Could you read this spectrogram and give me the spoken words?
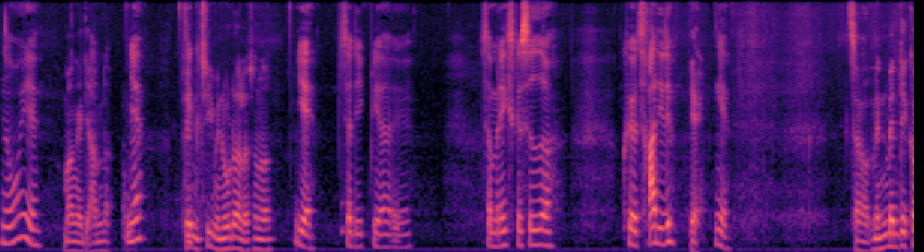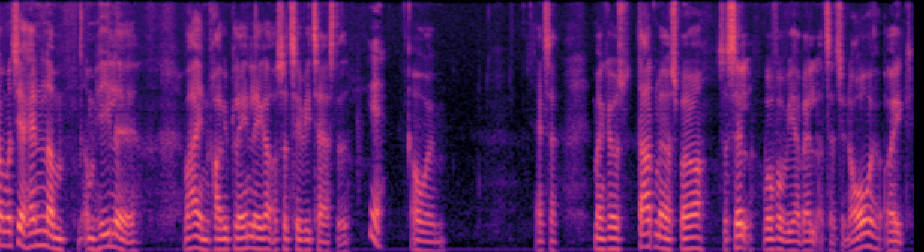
Nå ja. mange af de andre. Ja. 5-10 minutter eller sådan noget. Ja, så det ikke bliver... Øh, så man ikke skal sidde og køre træt i det. Ja. Ja. Så, men, men det kommer til at handle om, om hele vejen fra vi planlægger, og så til vi tager afsted. Ja. Og øhm, altså, man kan jo starte med at spørge sig selv, hvorfor vi har valgt at tage til Norge og ikke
